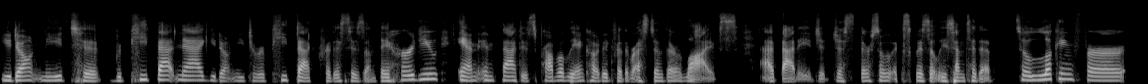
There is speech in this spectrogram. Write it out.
You don't need to repeat that nag. You don't need to repeat that criticism. They heard you. And in fact, it's probably encoded for the rest of their lives at that age. It just, they're so exquisitely sensitive. So, looking for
